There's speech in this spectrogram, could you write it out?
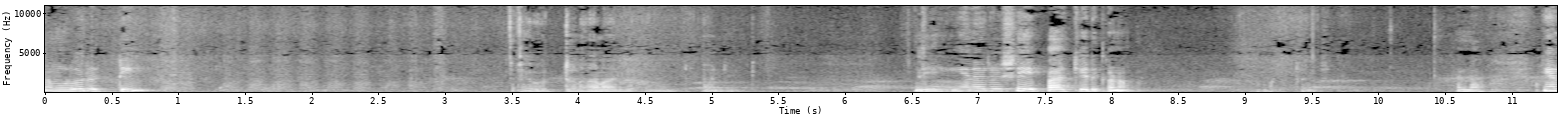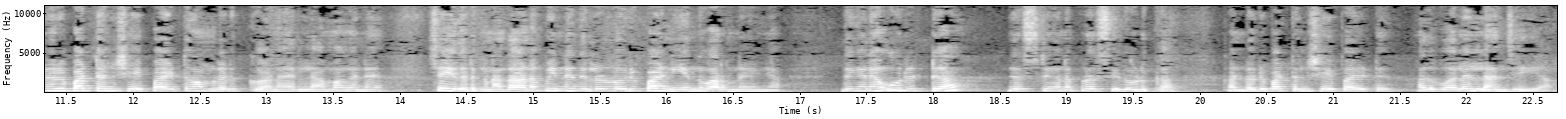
നമ്മൾ ഉരുട്ടി. ഇങ്ങനെ ഒരു ഷേപ്പ് ആക്കി എടുക്കണം. കണ്ടോ? ഇങ്ങനെ ഒരു ബട്ടൺ ഷേപ്പ് ആയിട്ട് നമ്മൾ എടുക്കുകയാണ്. എല്ലാം അങ്ങനെ ചെയ്തെടുക്കണം. അതാണ് പിന്നെ ഇതിലുള്ള ഒരു പണി എന്ന് പറഞ്ഞു കഴിഞ്ഞാൽ ഇതിങ്ങനെ ഉരുട്ടുക ജസ്റ്റ് ഇങ്ങനെ പ്രസ് ചെയ്ത് കൊടുക്കുക. കണ്ട? ഒരു ബട്ടൺ ഷേപ്പ് ആയിട്ട് അതുപോലെ എല്ലാം ചെയ്യാം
